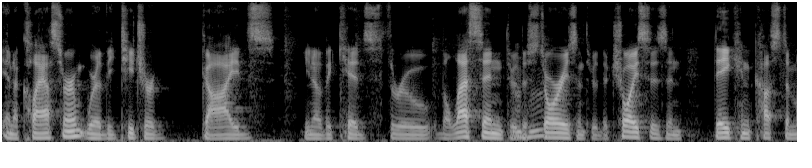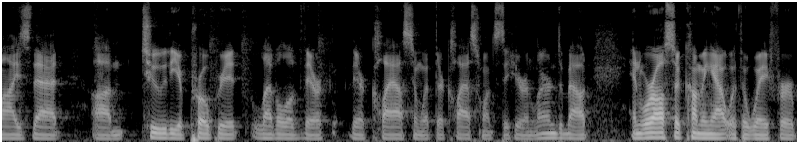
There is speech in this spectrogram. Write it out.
in a classroom where the teacher guides, you know, the kids through the lesson, through mm-hmm. the stories and through the choices and they can customize that um, to the appropriate level of their their class and what their class wants to hear and learns about. And we're also coming out with a way for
